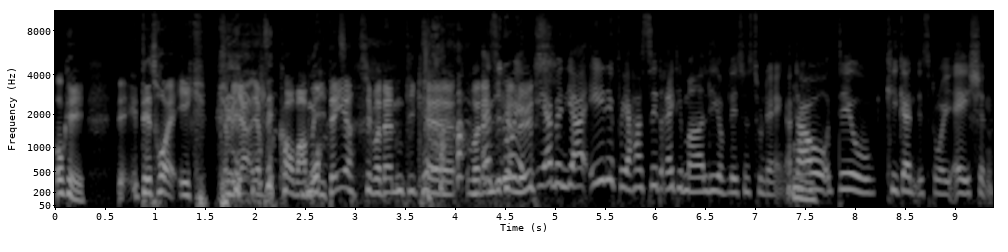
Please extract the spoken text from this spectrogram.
Okay, det, det tror jeg ikke. Jamen, jeg, jeg kommer bare med idéer til, hvordan de kan, hvordan altså, de kan er- løse. Ja, men jeg er enig, for jeg har set rigtig meget League of Legends turneringer. Mm. Der er Mm. jo, det er jo gigantisk stor i Asien.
